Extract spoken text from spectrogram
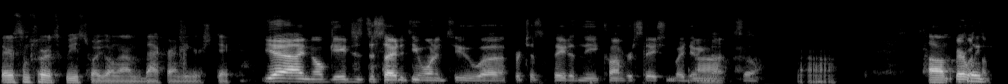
there's some sort of squeeze toy going on in the background of your stick. Yeah, I know. Gage has decided he wanted to uh, participate in the conversation by doing Ah. that. So Uh, um, Bear with point,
